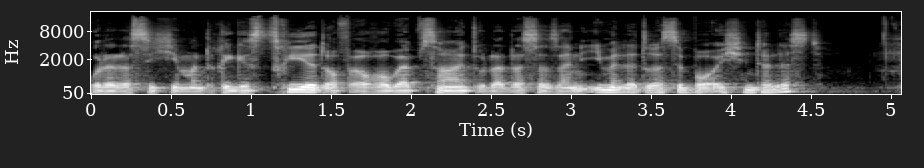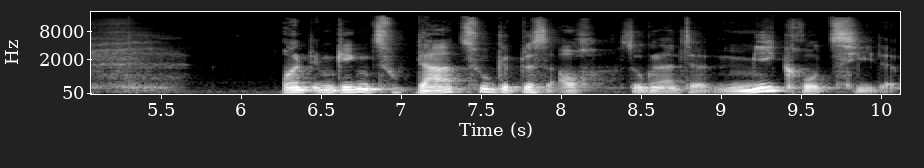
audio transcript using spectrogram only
oder dass sich jemand registriert auf eurer Website oder dass er seine E-Mail-Adresse bei euch hinterlässt. Und im Gegenzug dazu gibt es auch sogenannte Mikroziele,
